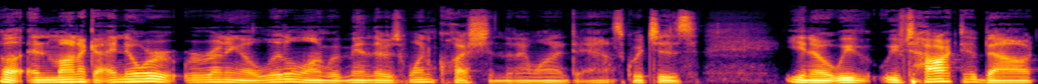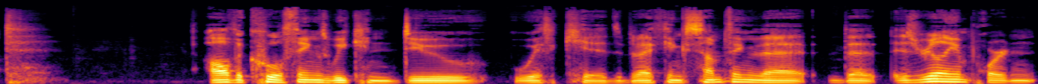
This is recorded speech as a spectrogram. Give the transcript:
Well, and Monica, I know we're we're running a little long, but man, there's one question that I wanted to ask, which is, you know, we've we've talked about all the cool things we can do with kids, but I think something that that is really important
